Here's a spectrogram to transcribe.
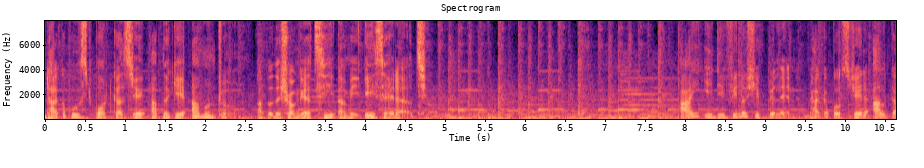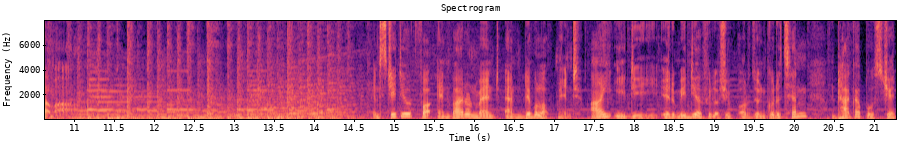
ঢাকা পোস্ট পডকাস্টে আপনাকে আমন্ত্রণ। আপনাদের সঙ্গে আছি আমি এই সাইরাজ। আইইডি ফেলোশিপ পেলেন ঢাকা পোস্টের Alkama. Institute for environment and development, IED, এর মিডিয়া ফেলোশিপ অর্জন করেছেন ঢাকা পোস্টের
